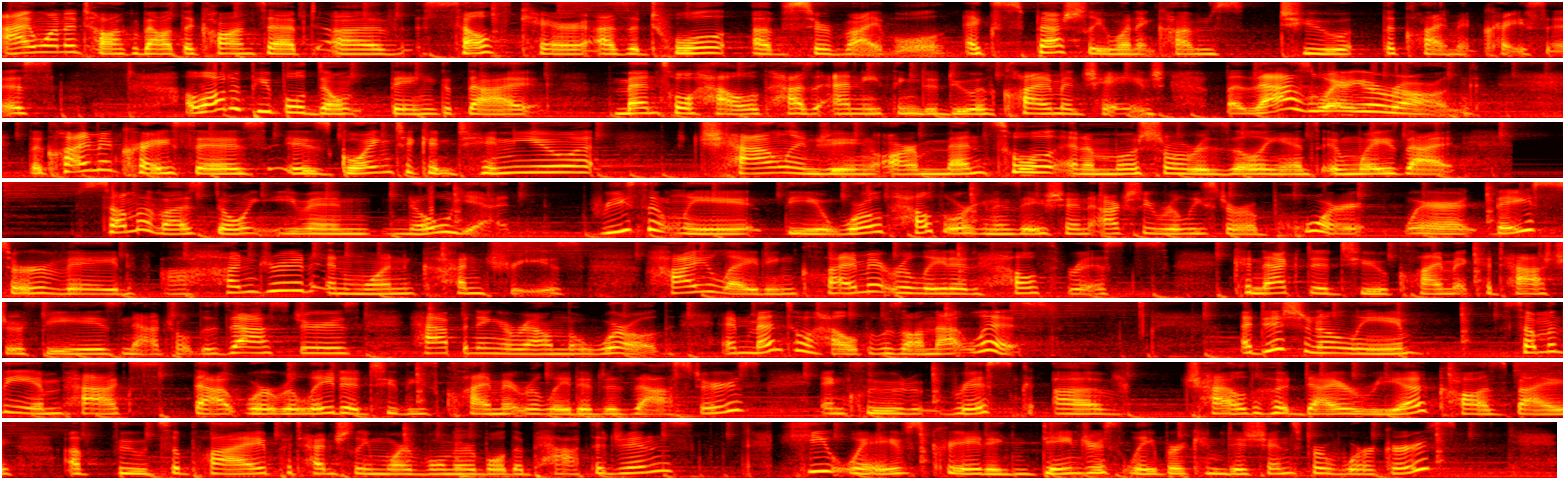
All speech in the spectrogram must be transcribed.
I want to talk about the concept of self care as a tool of survival, especially when it comes to the climate crisis. A lot of people don't think that mental health has anything to do with climate change, but that's where you're wrong. The climate crisis is going to continue challenging our mental and emotional resilience in ways that some of us don't even know yet. Recently, the World Health Organization actually released a report where they surveyed 101 countries highlighting climate related health risks connected to climate catastrophes, natural disasters happening around the world, and mental health was on that list. Additionally, some of the impacts that were related to these climate related disasters include risk of childhood diarrhea caused by a food supply potentially more vulnerable to pathogens, heat waves creating dangerous labor conditions for workers,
